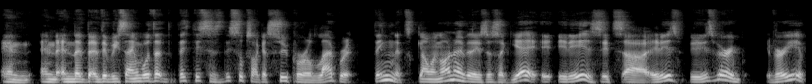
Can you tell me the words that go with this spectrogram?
and and and they'd be saying, well, this is this looks like a super elaborate thing that's going on over there. It's just like, yeah, it, it is. It's uh, it is it is very very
